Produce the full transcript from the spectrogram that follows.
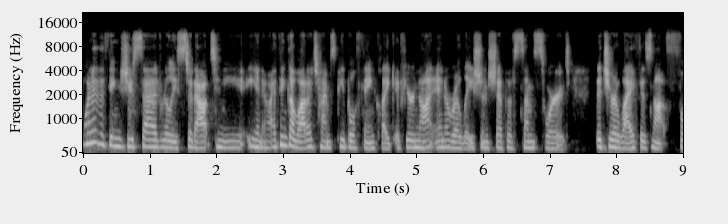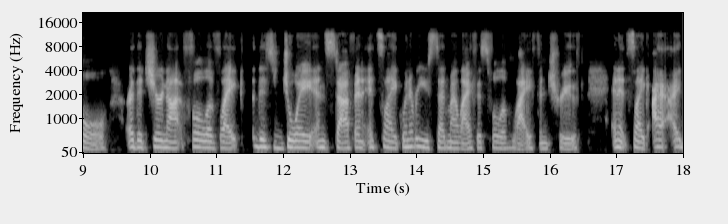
One of the things you said really stood out to me. You know, I think a lot of times people think like if you're not in a relationship of some sort, that your life is not full or that you're not full of like this joy and stuff and it's like whenever you said my life is full of life and truth and it's like i i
